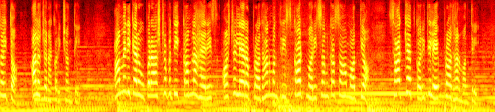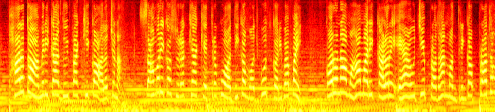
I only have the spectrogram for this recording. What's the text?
ସହିତ ଆଲୋଚନା କରିଛନ୍ତି ଆମେରିକାର ଉପରାଷ୍ଟ୍ରପତି କମଲା ହାରିସ୍ ଅଷ୍ଟ୍ରେଲିଆର ପ୍ରଧାନମନ୍ତ୍ରୀ ସ୍କଟ୍ ମରିସନଙ୍କ ସହ ମଧ୍ୟ ସାକ୍ଷାତ କରିଥିଲେ ପ୍ରଧାନମନ୍ତ୍ରୀ ଭାରତ ଆମେରିକା ଦ୍ୱିପାକ୍ଷିକ ଆଲୋଚନା ସାମରିକ ସୁରକ୍ଷା କ୍ଷେତ୍ରକୁ ଅଧିକ ମଜବୁତ କରିବା ପାଇଁ କରୋନା ମହାମାରୀ କାଳରେ ଏହା ହେଉଛି ପ୍ରଧାନମନ୍ତ୍ରୀଙ୍କ ପ୍ରଥମ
